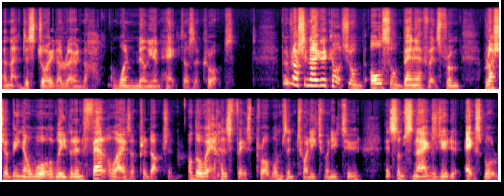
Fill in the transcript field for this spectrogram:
and that destroyed around 1 million hectares of crops. But Russian agriculture also benefits from Russia being a world leader in fertilizer production, although it has faced problems in 2022. It's some snags due to export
